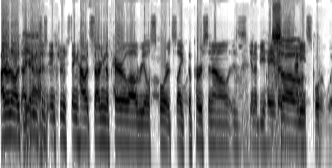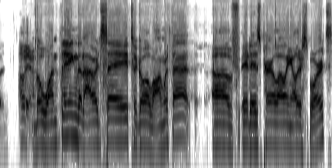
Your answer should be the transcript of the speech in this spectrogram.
I don't know. I think it's just interesting how it's starting to parallel real sports. Like the personnel is going to behave So- as any sport would. Oh yeah. The one thing that I would say to go along with that of it is paralleling other sports,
